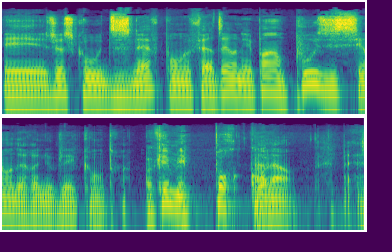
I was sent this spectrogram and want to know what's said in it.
Et jusqu'au 19, pour me faire dire, on n'est pas en position de renouveler le contrat. OK, mais pourquoi? Alors, ben,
